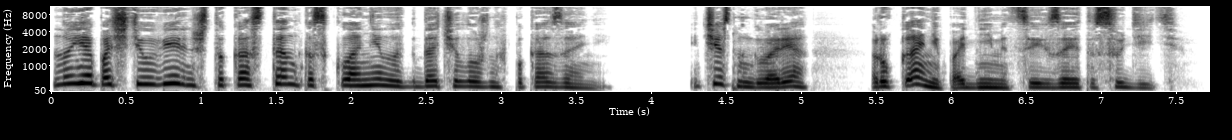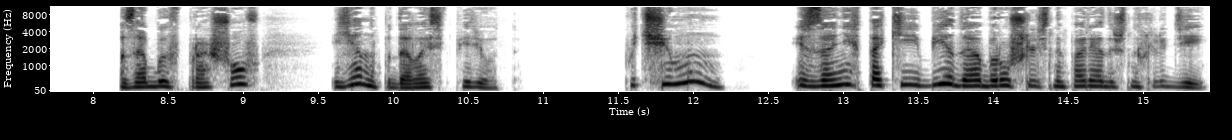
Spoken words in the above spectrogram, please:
Но я почти уверен, что Костенко склонил их к даче ложных показаний. И, честно говоря, рука не поднимется их за это судить. Забыв про шов, Яна подалась вперед. Почему? Из-за них такие беды обрушились на порядочных людей.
